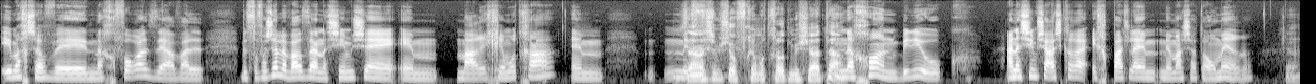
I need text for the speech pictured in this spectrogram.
אם עכשיו אה, נחפור על זה, אבל בסופו של דבר זה אנשים שהם מעריכים אותך, הם... זה אנשים שהופכים אותך להיות מי שאתה. נכון, בדיוק. אנשים שאשכרה אכפת להם ממה שאתה אומר. כן.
